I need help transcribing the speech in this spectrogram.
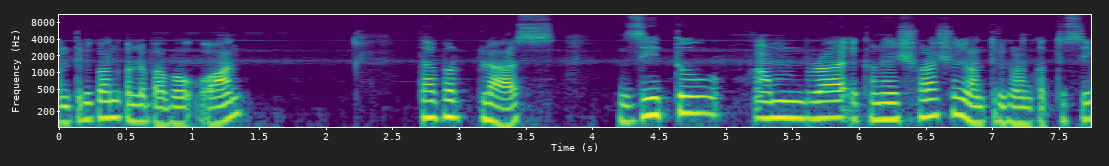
অন্তরীকরণ করলে পাবো ওয়ান তারপর প্লাস যেহেতু আমরা এখানে সরাসরি অন্তরীকরণ করতেছি,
